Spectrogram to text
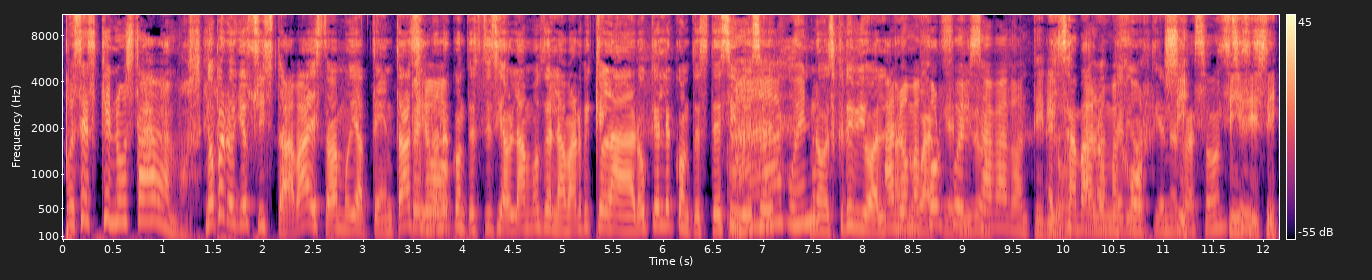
Pues es que no estábamos. No, pero yo sí estaba, estaba muy atenta. si no le contesté, si hablamos de la Barbie, claro que le contesté si hubiese. Ah, bueno, no escribió al A lo mejor fue el sábado anterior. El sábado a lo mejor. Tienes razón. Sí, sí, sí.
